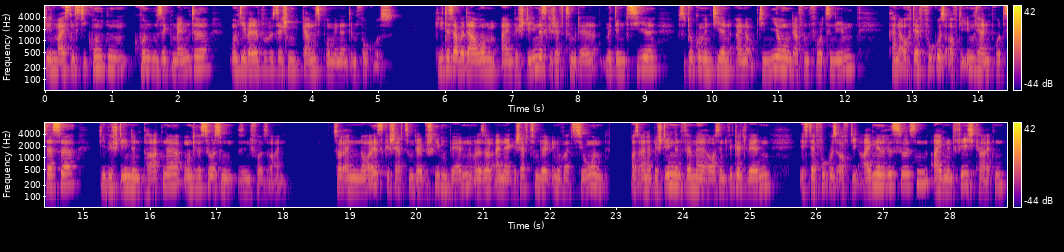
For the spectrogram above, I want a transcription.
stehen meistens die Kunden, Kundensegmente und die Value Proposition ganz prominent im Fokus. Geht es aber darum, ein bestehendes Geschäftsmodell mit dem Ziel zu dokumentieren, eine Optimierung davon vorzunehmen, kann auch der Fokus auf die internen Prozesse, die bestehenden Partner und Ressourcen sinnvoll sein. Soll ein neues Geschäftsmodell beschrieben werden oder soll eine Geschäftsmodellinnovation aus einer bestehenden Firma heraus entwickelt werden, ist der Fokus auf die eigenen Ressourcen, eigenen Fähigkeiten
